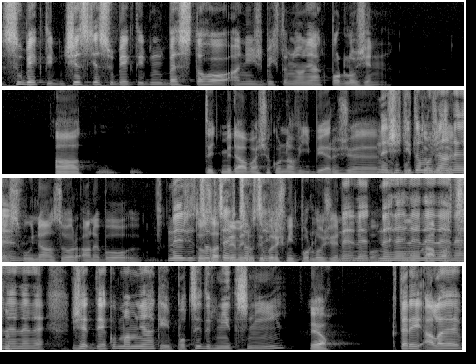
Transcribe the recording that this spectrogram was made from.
Subjektivní, čistě subjektivní, bez toho, aniž bych to měl nějak podložený. A teď mi dáváš jako na výběr, že, Ne, že ti to to možná mi ne- svůj názor, anebo Ne, že to co za chceš, dvě minuty chceš. budeš mít podložený. Ne, ne, nebo ne, jak ne, ne, ne, ne, chápat? ne, ne, ne, že jako mám nějaký pocit vnitřní, Jo, který ale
